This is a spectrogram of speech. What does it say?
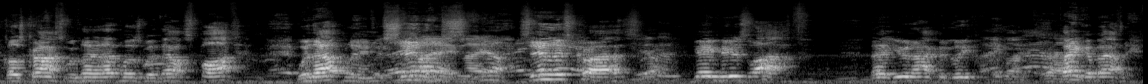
Because Christ was, was without spot, without blemish, sinless. Yeah. Sinless Christ gave his life that you and I could live. Think about it.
